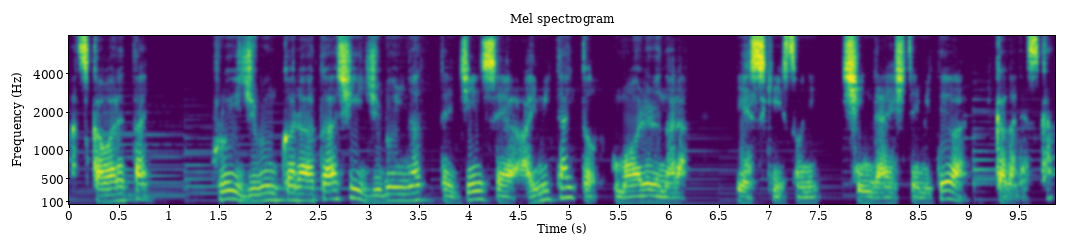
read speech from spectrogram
扱われたい。古い自分から新しい自分になって人生を歩みたいと思われるならイエス・キリストに信頼してみてはいかがですか？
